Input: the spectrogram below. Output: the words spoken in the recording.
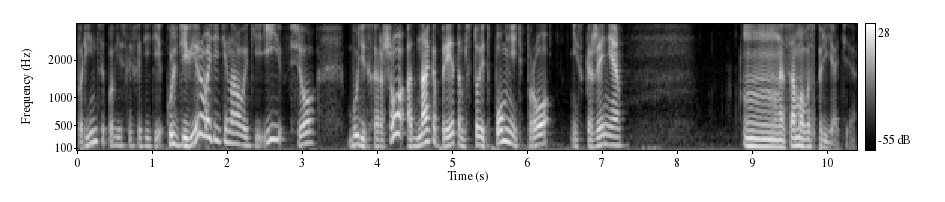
принципов, если хотите, культивировать эти навыки, и все будет хорошо. Однако при этом стоит помнить про искажение самовосприятия.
